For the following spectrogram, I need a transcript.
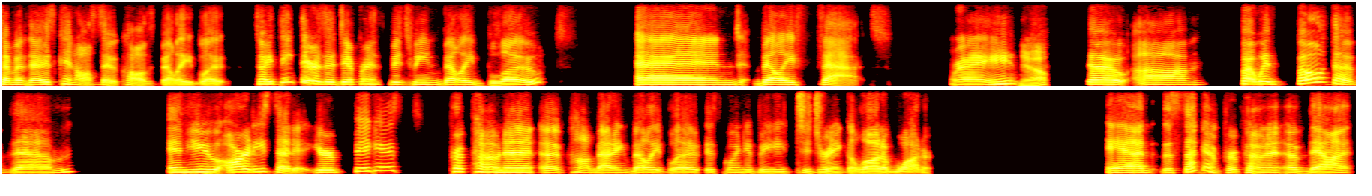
Some of those can also cause belly bloat. So I think there's a difference between belly bloat and belly fat, right? Yeah. So, um, but with both of them, and you already said it, your biggest proponent of combating belly bloat is going to be to drink a lot of water. And the second proponent of that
